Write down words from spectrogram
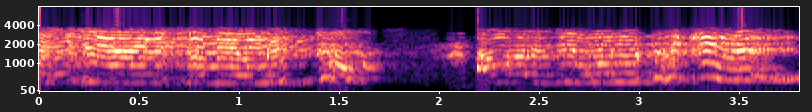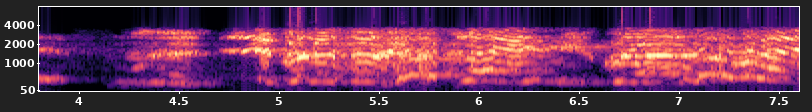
একটি ইসলামীয় মৃত্যু, আমার জীবনে থেকে নাই নাই।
